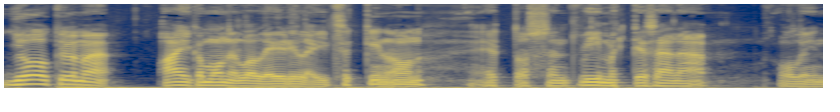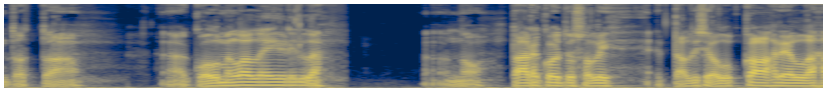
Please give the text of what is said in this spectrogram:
Joo, kyllä mä aika monella leirillä itsekin on. Että tuossa nyt viime kesänä olin tota, kolmella leirillä. No, tarkoitus oli, että olisi ollut kahdella,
